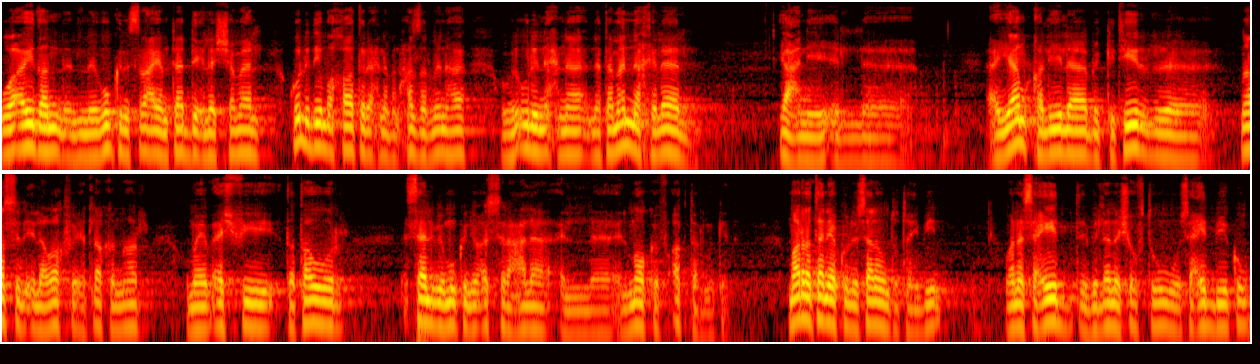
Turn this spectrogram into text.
وأيضا إن ممكن الصراع يمتد إلى الشمال. كل دي مخاطر إحنا بنحذر منها وبنقول إن إحنا نتمنى خلال يعني أيام قليلة بالكثير آه، نصل إلى وقف إطلاق النار وما يبقاش في تطور سلبي ممكن يؤثر على ال- الموقف أكتر من كده. مرة تانية كل سنة وأنتم طيبين وأنا سعيد باللي أنا شفتم وسعيد بيكم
